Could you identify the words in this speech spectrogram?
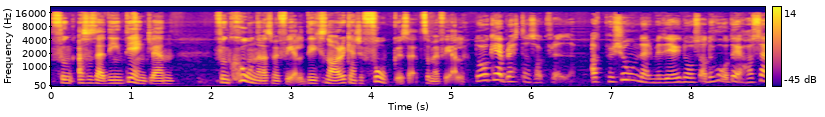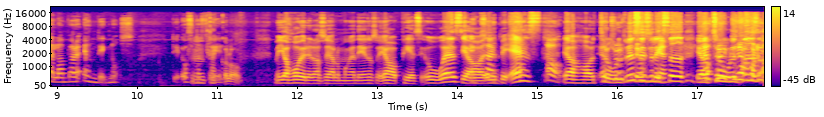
fun, alltså så här, det är inte egentligen funktionerna som är fel, det är snarare kanske fokuset som är fel. Då kan jag berätta en sak för dig. Att personer med diagnos ADHD har sällan bara en diagnos. Det är ofta Mm, fler. tack och lov. Men jag har ju redan så jävla många diagnoser. Jag har PCOS, jag har Exakt. IBS, Ja. jag har troligtvis dyslexi, jag har jag troligtvis har med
